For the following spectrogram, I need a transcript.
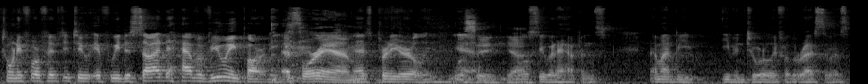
twenty four fifty two. If we decide to have a viewing party, At 4 a.m. That's pretty early. We'll Yeah. see, yeah. We'll see what happens. That might be even too early for the rest of us.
